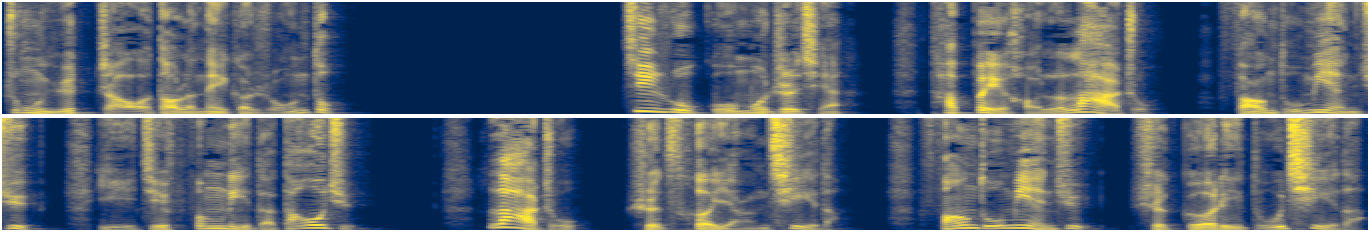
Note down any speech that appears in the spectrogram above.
终于找到了那个溶洞。进入古墓之前，他备好了蜡烛、防毒面具以及锋利的刀具。蜡烛是测氧气的，防毒面具是隔离毒气的，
